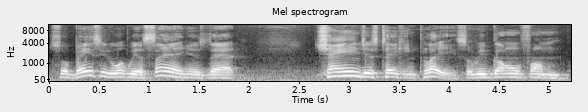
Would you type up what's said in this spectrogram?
So basically, what we are saying is that change is taking place. So we've gone from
